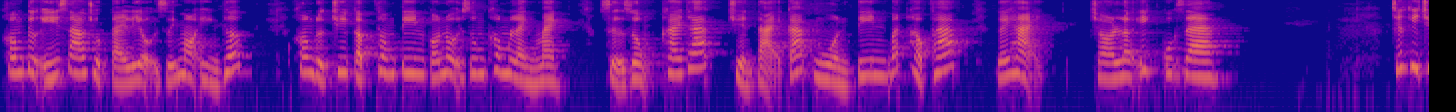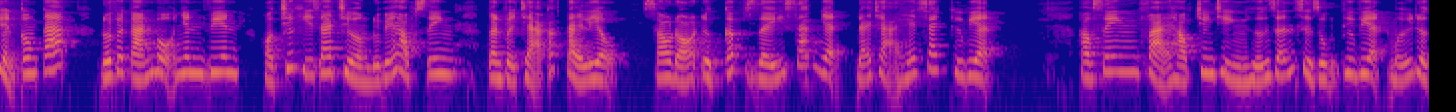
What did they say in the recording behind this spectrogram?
không tự ý sao chụp tài liệu dưới mọi hình thức, không được truy cập thông tin có nội dung không lành mạnh, sử dụng, khai thác, truyền tải các nguồn tin bất hợp pháp, gây hại cho lợi ích quốc gia. Trước khi chuyển công tác, đối với cán bộ nhân viên hoặc trước khi ra trường đối với học sinh cần phải trả các tài liệu, sau đó được cấp giấy xác nhận đã trả hết sách thư viện. Học sinh phải học chương trình hướng dẫn sử dụng thư viện mới được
